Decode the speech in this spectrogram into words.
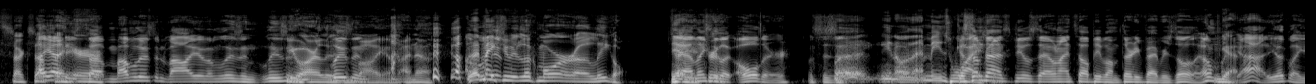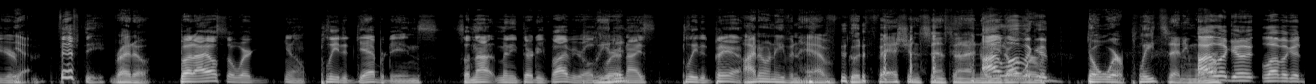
sucks up I gotta the do hair. something. I'm losing volume. I'm losing losing. You are losing, volume. I know. That makes you look more uh, legal. Yeah, it makes you look older. This is you know that means because why? sometimes people say when I tell people I'm 35 years old, like, oh my Yeah. god, you look like you're Yeah. 50. righto. But I also wear you know pleated gabardines, so not many 35 year olds wear a nice pleated pant. I don't even have good fashion sense, and I know I you love don't a wear, good- don't wear pleats anymore. I look good, love a good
